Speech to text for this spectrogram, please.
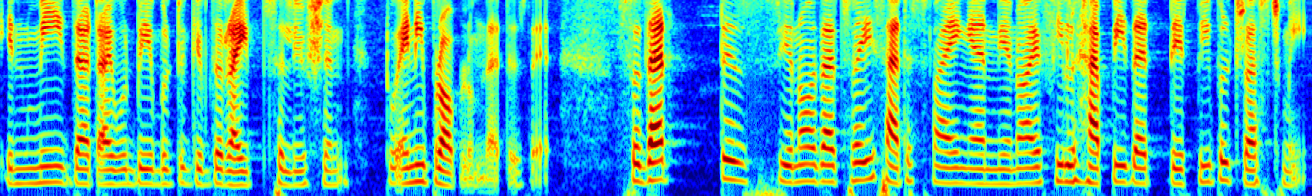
in me that i would be able to give the right solution to any problem that is there. So that is you know that's very satisfying and you know i feel happy that the people trust me.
